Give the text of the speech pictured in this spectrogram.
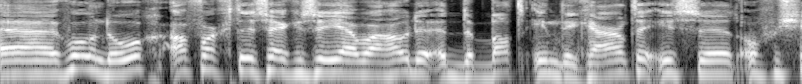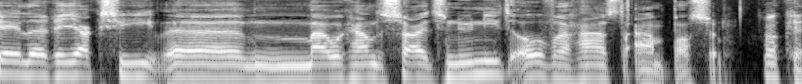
Uh, gewoon door. Afwachten zeggen ze, ja, we houden het debat in de gaten, is uh, de officiële reactie. Uh, maar we gaan de sites nu niet overhaast aanpassen. Oké,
